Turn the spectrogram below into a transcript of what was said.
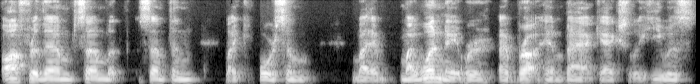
offer them some something like or some my my one neighbor I brought him back actually he was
